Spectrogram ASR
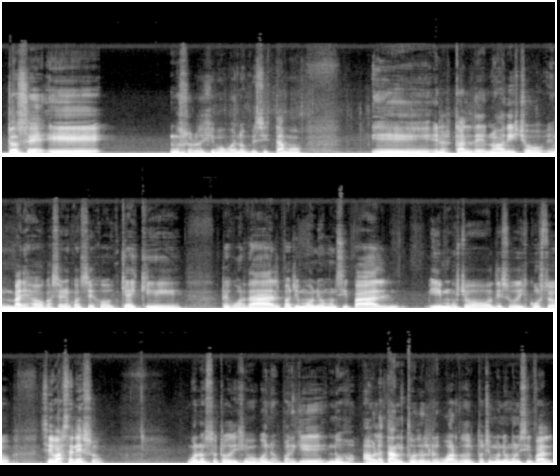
Entonces, eh, nosotros dijimos, bueno, pues si estamos, eh, el alcalde nos ha dicho en varias ocasiones en consejo que hay que resguardar el patrimonio municipal y mucho de su discurso se basa en eso. Bueno, nosotros dijimos, bueno, ¿para qué nos habla tanto del resguardo del patrimonio municipal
